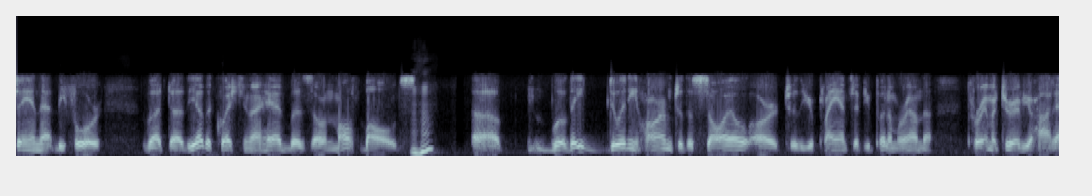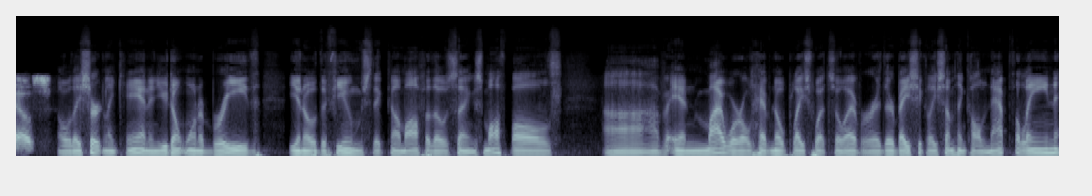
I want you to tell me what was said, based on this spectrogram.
saying that before. But uh, the other question I had was on mothballs. Mm-hmm. Uh, will they do any harm to the soil or to your plants if you put them around the perimeter of your hothouse? Oh, they certainly can, and you don't want to breathe you know, the fumes that come off of those things. Mothballs, uh, in my world, have no place whatsoever. They're basically something called naphthalene.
